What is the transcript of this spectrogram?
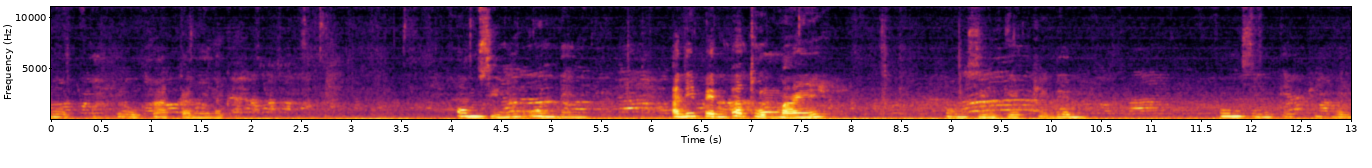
ลูกลูกหักกันนี่นะคะอมสินอุ่นเลยนอันนี้เป็นผ้าถุงไหมอมสินเก็บพริกเด่นอมสินเก็บพริกเด่น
